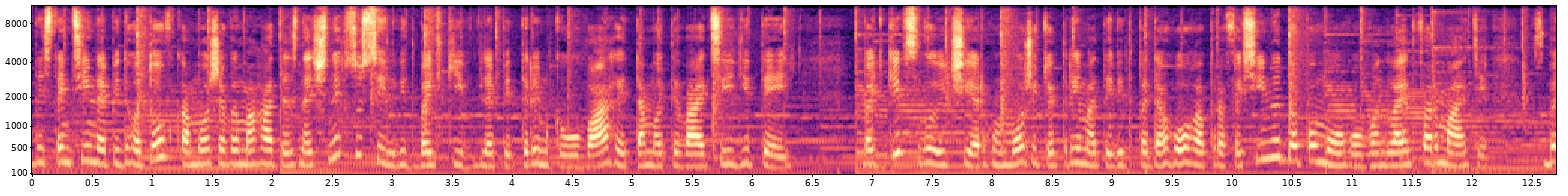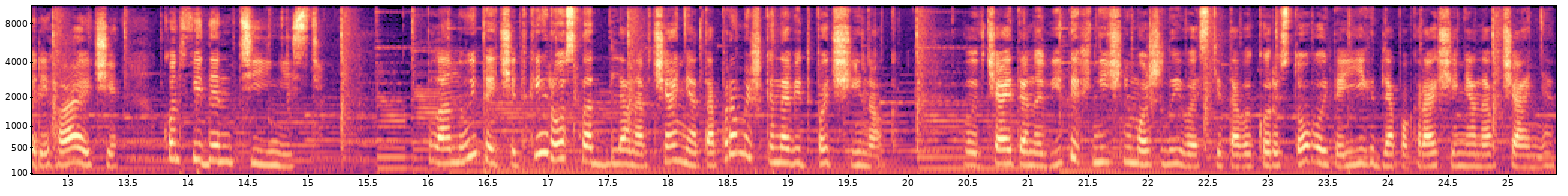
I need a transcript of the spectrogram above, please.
Дистанційна підготовка може вимагати значних зусиль від батьків для підтримки уваги та мотивації дітей. Батьки, в свою чергу, можуть отримати від педагога професійну допомогу в онлайн форматі, зберігаючи конфіденційність. Плануйте чіткий розклад для навчання та проміжки на відпочинок. Вивчайте нові технічні можливості та використовуйте їх для покращення навчання.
